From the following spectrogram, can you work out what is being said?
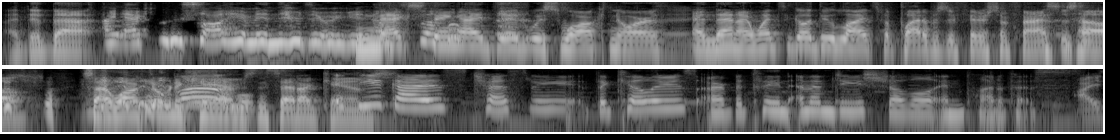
I did that. I actually saw him in there doing it. Next also. thing I did was walk north, and then I went to go do lights, but Platypus had finished them fast as hell. So I walked over to Well, cams and sat on If cams. you guys trust me, the killers are between MMG, Shovel, and Platypus. I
